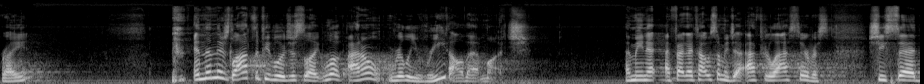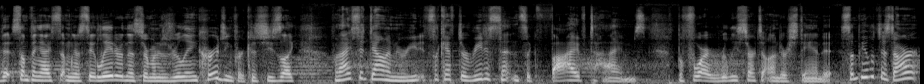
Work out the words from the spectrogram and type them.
right and then there's lots of people who are just like, look, I don't really read all that much. I mean, in fact, I talked with somebody after last service. She said that something I, am going to say later in the sermon was really encouraging for her because she's like, when I sit down and read, it's like I have to read a sentence like five times before I really start to understand it. Some people just aren't,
